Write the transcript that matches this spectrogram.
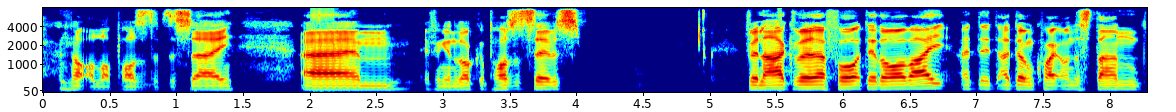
not a lot positive to say. Um, if going to look at positives, Vinagre I thought did all right. I did. I don't quite understand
